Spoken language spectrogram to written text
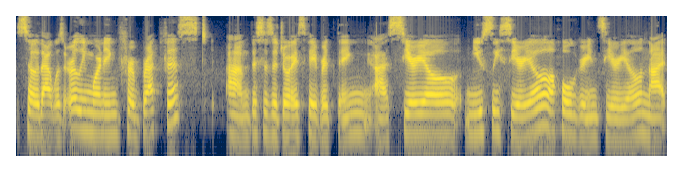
so that was early morning for breakfast. Um, this is Ajoy's favorite thing: uh, cereal, muesli cereal, a whole grain cereal, not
